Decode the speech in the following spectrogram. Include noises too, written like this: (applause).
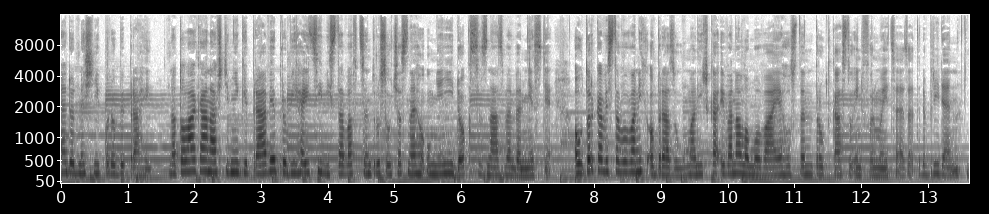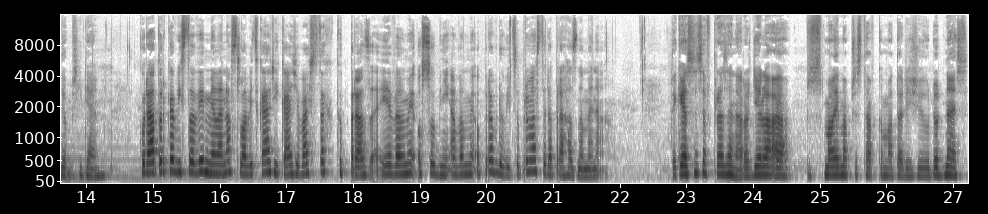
přeměněné do dnešní podoby Prahy. Na to láká návštěvníky právě probíhající výstava v Centru současného umění DOX s názvem Ve městě. Autorka vystavovaných obrazů, malířka Ivana Lomová, je hostem broadcastu Informuji.cz. Dobrý den. Dobrý den. Kurátorka výstavy Milena Slavická říká, že váš vztah k Praze je velmi osobní a velmi opravdový. Co pro vás teda Praha znamená? Tak já jsem se v Praze narodila a s malýma přestávkama tady žiju dodnes.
